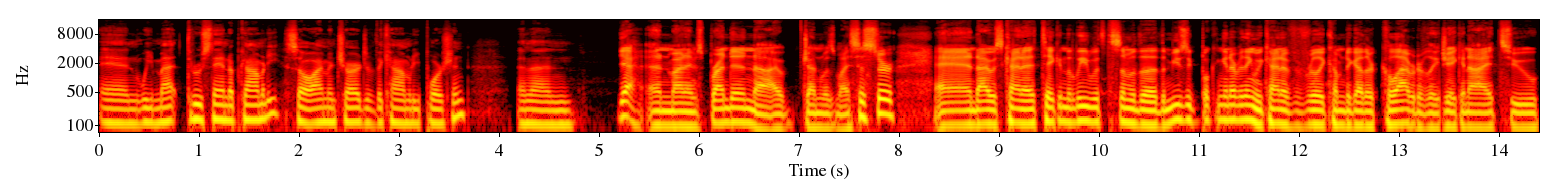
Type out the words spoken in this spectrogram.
and we met through stand up comedy. So I'm in charge of the comedy portion. And then Yeah, and my name's Brendan. Uh, Jen was my sister, and I was kind of taking the lead with some of the the music booking and everything. We kind of really come together collaboratively, Jake and I, to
